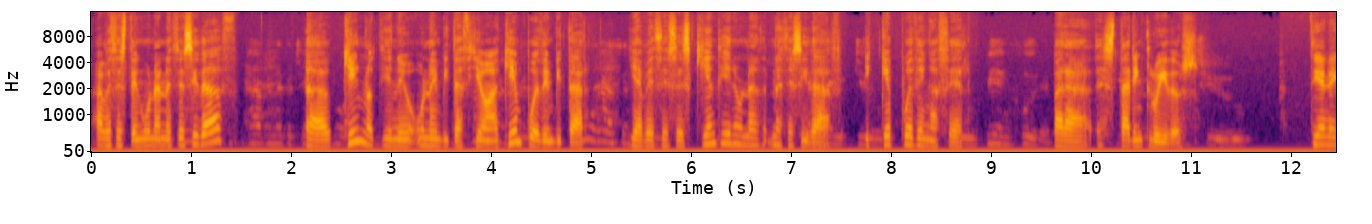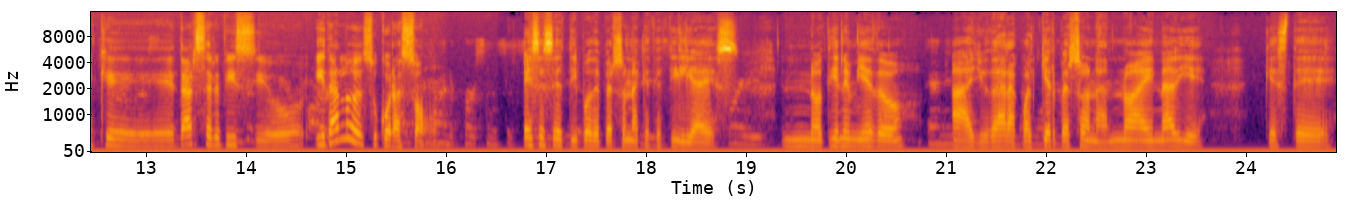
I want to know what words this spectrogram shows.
A veces tengo una necesidad, ah, quién no tiene una invitación, a quién puede invitar. Y a veces es quién tiene una necesidad y qué pueden hacer para estar incluidos. Tiene que dar servicio y darlo de su corazón. Ese es el tipo de persona que Cecilia es. No tiene miedo a ayudar a cualquier persona. No hay nadie que esté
